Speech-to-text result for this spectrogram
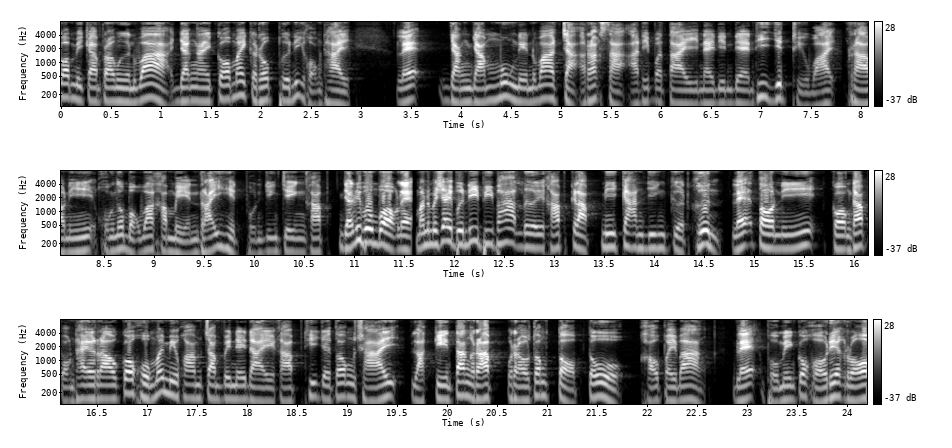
ก็มีการประเมินว่ายังไงก็ไม่กระทบพื้นที่ของไทย และยังย้ำมุ่งเน้นว่าจะรักษาอธิปไตยในดินแดนที่ยึดถือไว้ คราวนี้คงต้องบอกว่าเขมรไร้เหตุผลจริงๆครับอย่างที่ผมบอกแหละมันไม่ใช่พื้นที่พิพาทเลยครับกลับมีการยิงเกิดขึ้น และตอนนี้กองทัพของไทยเราก็คงไม่มีความจำเป็นใดๆครับที่จะต้องใช้หลักเกณฑ์ตั้งรับ เราต้องตอบโต้เขาไปบ้าง และผมเองก็ขอเรียกร้อง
